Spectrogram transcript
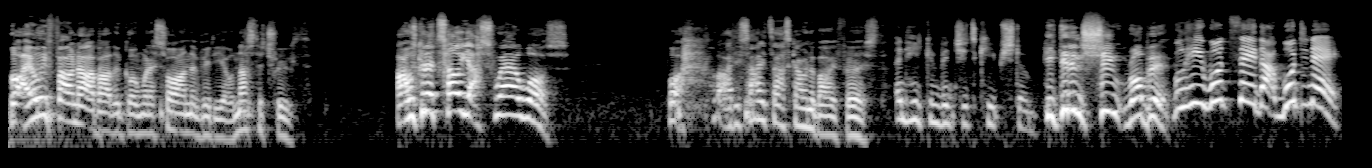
Look, I only found out about the gun when I saw it on the video, and that's the truth. I was gonna tell you, I swear I was. But look, I decided to ask Aaron about it first. And he convinced you to keep stum. He didn't shoot Robert. Well, he would say that, wouldn't he?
